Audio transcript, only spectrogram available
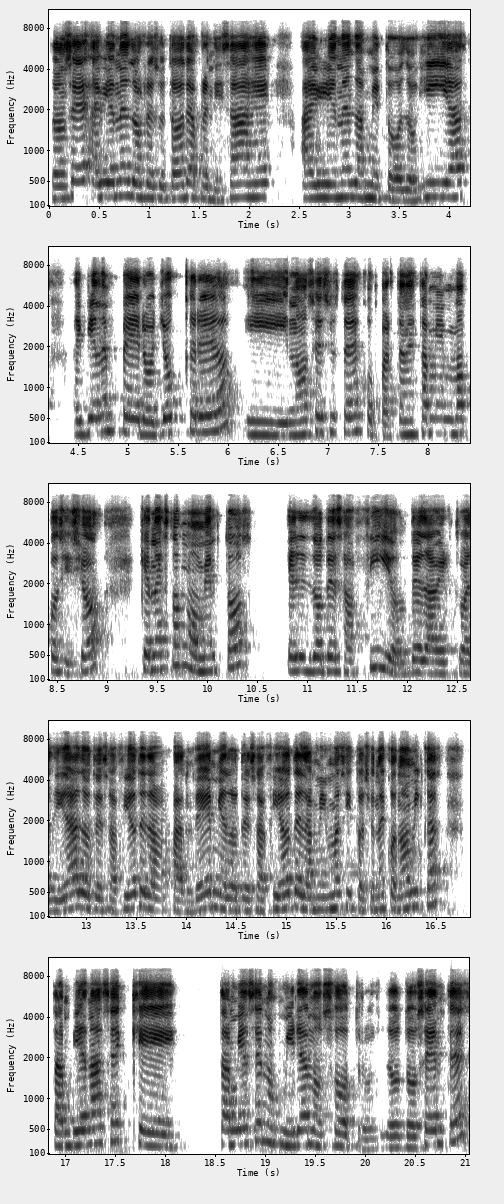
Entonces, ahí vienen los resultados de aprendizaje, ahí vienen las metodologías, ahí vienen, pero yo creo, y no sé si ustedes comparten esta misma posición, que en estos momentos los desafíos de la virtualidad, los desafíos de la pandemia, los desafíos de la misma situación económica, también hace que también se nos mire a nosotros, los docentes,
